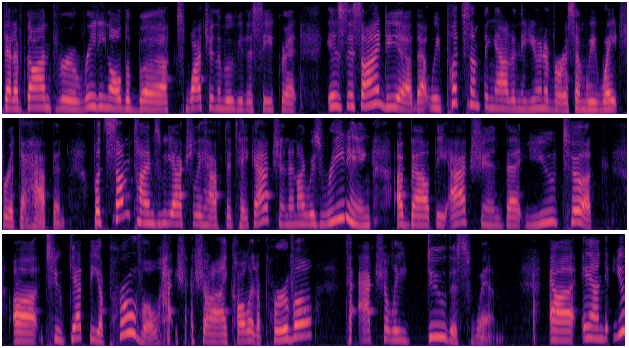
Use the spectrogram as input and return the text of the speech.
that have gone through reading all the books, watching the movie The Secret, is this idea that we put something out in the universe and we wait for it to happen. But sometimes we actually have to take action. And I was reading about the action that you took uh, to get the approval, shall I call it approval, to actually do the swim. Uh, and you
